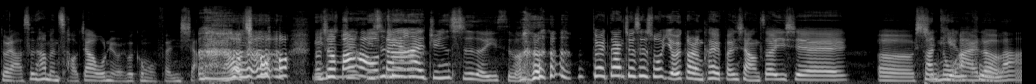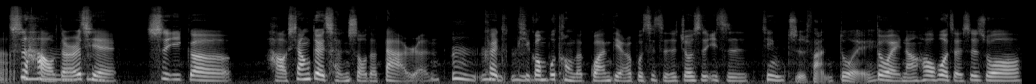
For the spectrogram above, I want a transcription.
对啊，是他们吵架，我女儿会跟我分享，然后就你就蛮好的。你是恋爱军师的意思吗？对，但就是说有一个人可以分享这一些呃喜怒哀乐是好的，而且是一个好相对成熟的大人，嗯，可以提供不同的观点，而不是只是就是一直禁止反对，对，然后或者是说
